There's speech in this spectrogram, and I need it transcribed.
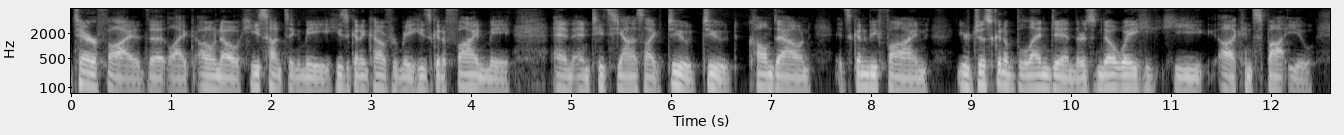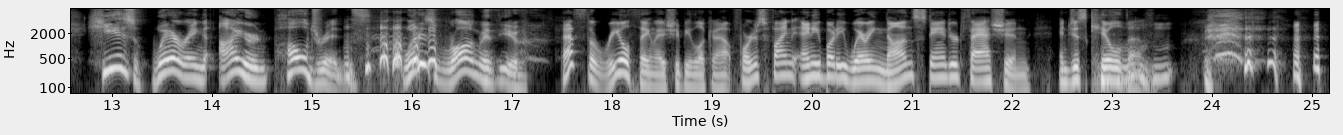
terrified that like, oh no, he's hunting me. He's gonna come for me. He's gonna find me. And and Tiziano's like, dude, dude, calm down. It's gonna be fine. You're just gonna blend in. There's no way he he uh, can spot you. He is wearing iron pauldrons. what is wrong with you? That's the real thing they should be looking out for. Just find anybody wearing non-standard fashion and just kill them.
